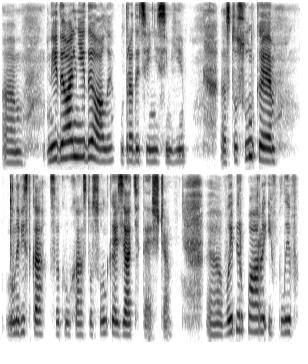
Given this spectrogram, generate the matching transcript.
Ем, Неідеальні ідеали у традиційній сім'ї, стосунки невістка свекруха, стосунки зять теща, Е, вибір пари і вплив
